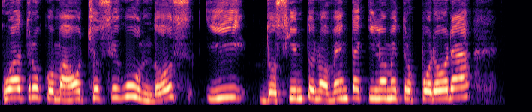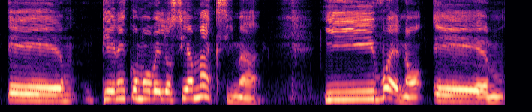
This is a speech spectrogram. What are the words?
4,8 segundos y 290 kilómetros por hora eh, tiene como velocidad máxima. Y bueno, eh,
